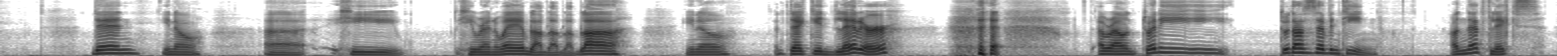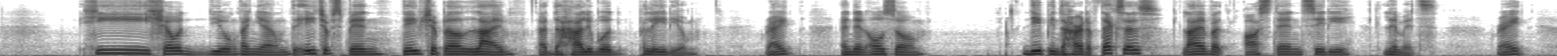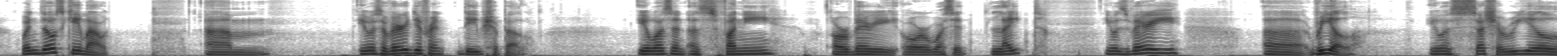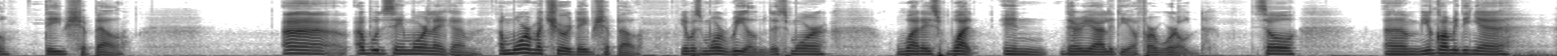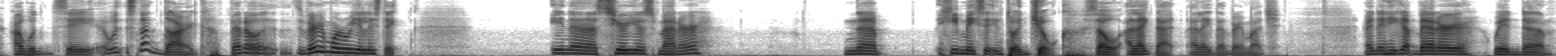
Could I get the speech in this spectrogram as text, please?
then you know, uh, he he ran away. Blah blah blah blah. You know, a decade later, around 20, 2017, on Netflix, he showed yung kanyang The Age of Spin, Dave Chappelle live at the Hollywood Palladium, right? And then also Deep in the Heart of Texas, live at Austin City Limits, right? When those came out, um, it was a very different Dave Chappelle. It wasn't as funny or very, or was it light? It was very uh, real. It was such a real Dave Chappelle. Uh, I would say more like um, a more mature Dave Chappelle. It was more real. It's more what is what in the reality of our world. So, um, yung comedy niya, I would say, it's not dark, pero it's very more realistic. In a serious manner, na he makes it into a joke. So I like that. I like that very much. And then he got better with uh,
